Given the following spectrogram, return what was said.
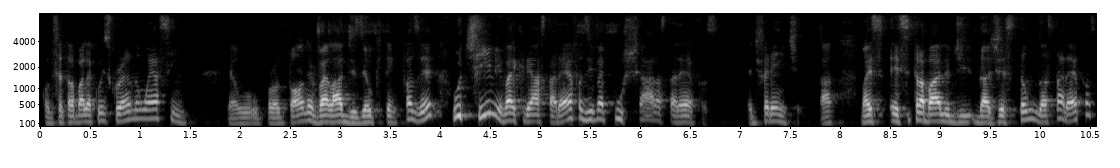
Quando você trabalha com Scrum, não é assim. Né? O Product Owner vai lá dizer o que tem que fazer, o time vai criar as tarefas e vai puxar as tarefas. É diferente, tá? Mas esse trabalho de, da gestão das tarefas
